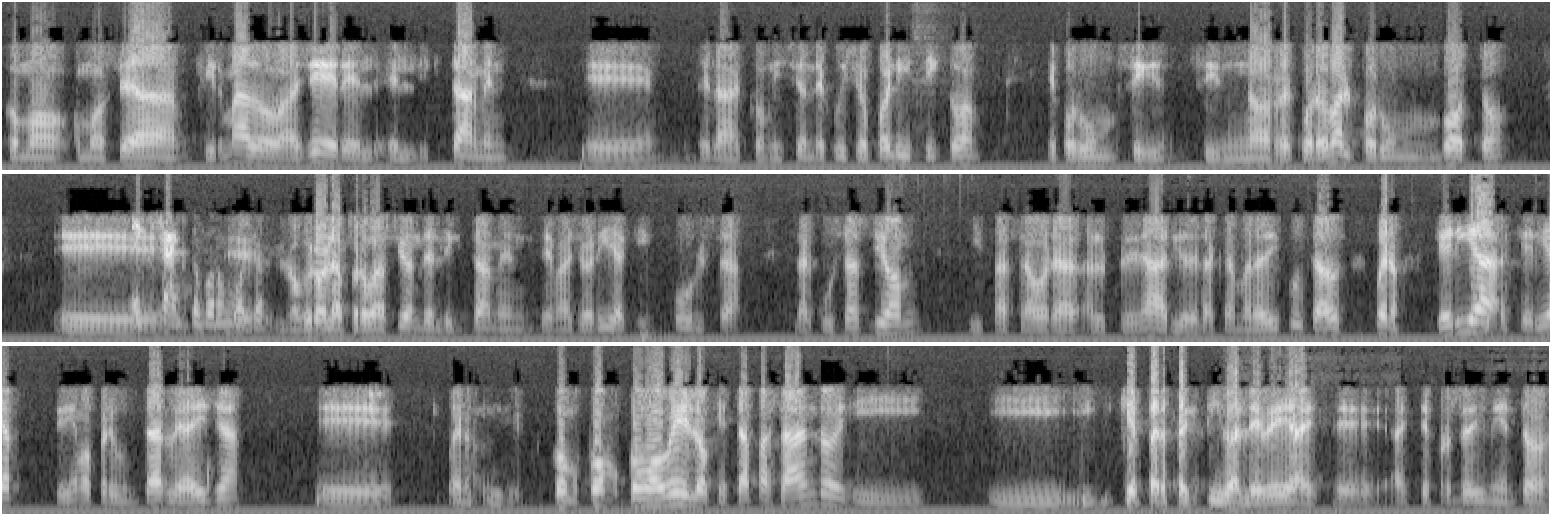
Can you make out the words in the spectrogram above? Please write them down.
como, como se ha firmado ayer el, el dictamen eh, de la Comisión de Juicio Político, que por un, si, si no recuerdo mal, por un voto, eh, Exacto, por un eh, voto. logró la aprobación del dictamen de mayoría que impulsa la acusación y pasa ahora al plenario de la Cámara de Diputados. Bueno, quería, quería, queríamos preguntarle a ella, eh, bueno, cómo, cómo, cómo ve lo que está pasando y, y, y qué perspectiva le ve a este, a este procedimiento.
